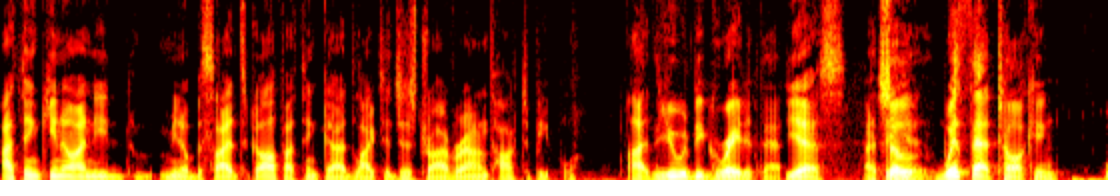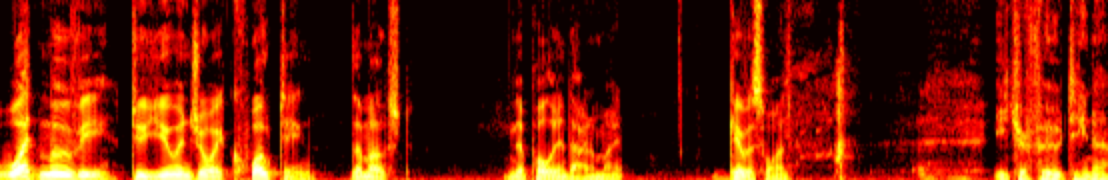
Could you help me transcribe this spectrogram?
I think you know I need you know besides golf, I think I'd like to just drive around and talk to people. Uh, you would be great at that. Yes. I think so it, with that talking, what movie do you enjoy quoting the most? Napoleon Dynamite. Give us one. Eat your food, Tina.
